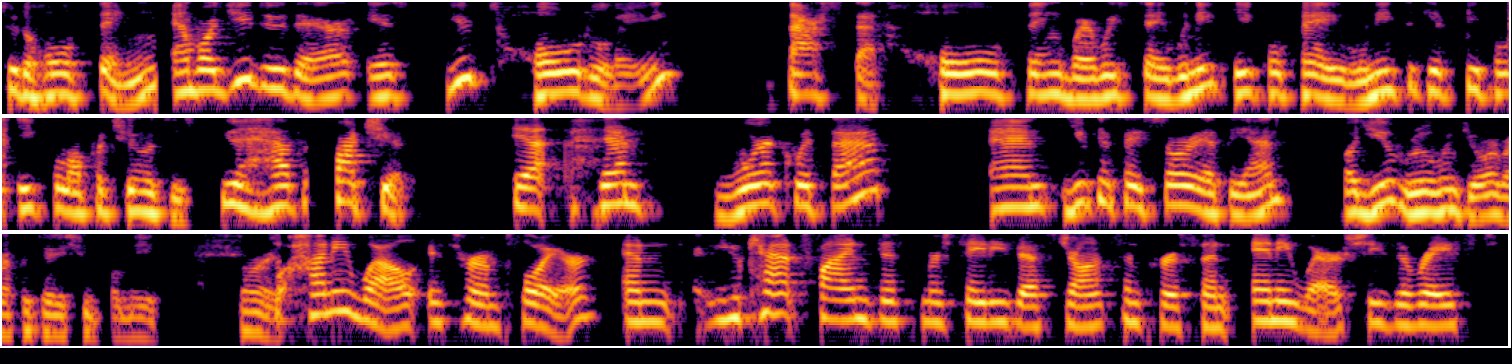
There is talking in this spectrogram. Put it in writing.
to the whole thing. And what you do there is you totally bash that whole thing where we say we need equal pay, we need to give people equal opportunities. You have a budget. Yeah. Then work with that. And you can say sorry at the end, but you ruined your reputation for me. Sorry. So Honeywell is her employer, and you can't find this Mercedes S. Johnson person anywhere. She's erased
